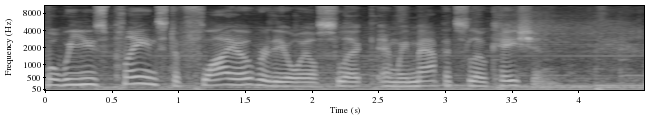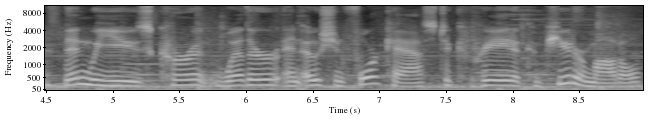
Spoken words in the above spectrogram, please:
Well, we use planes to fly over the oil slick and we map its location. Then we use current weather and ocean forecasts to create a computer model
